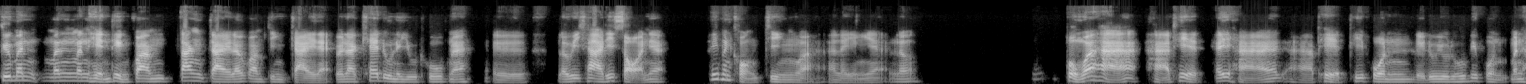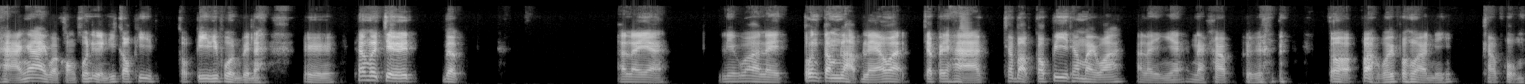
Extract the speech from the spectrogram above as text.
คือมันมันมันเห็นถึงความตั้งใจแล้วความจริงใจเนี่ยเวลาแค่ดูใน YouTube นะเออแล้ววิชาที่สอนเนี่ยเฮ้ยมันของจริงว่ะ อะไรอย่างเงี้ยแล้ว ผมว่าหาหาเทรดไอ้หาหาเพจพี่พลหรือดู YouTube พี่พลมันหาง่ายกว่าของคนอื่นที่ก๊อปปี้ก๊อปปี้พี่พลไปนะเออ ถ้ามาเจอแบบอะไรอะ เรียกว่าอะไรต้นตำรับแล้วอะ จะไปหาฉบับก๊อปปี้ทำไมวะ อะไรอย่างเงี้ยนะครับเออ ก็ฝากไว้ประมาณนี้ครับผม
